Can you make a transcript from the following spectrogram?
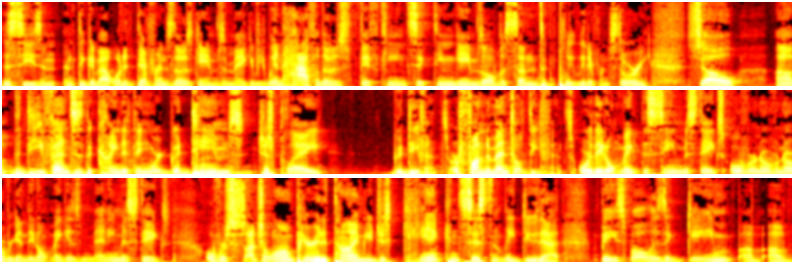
this season and think about what a difference those games would make. If you win half of those 15, 16 games, all of a sudden it's a completely different story. So, um, the defense is the kind of thing where good teams just play good defense or fundamental defense, or they don't make the same mistakes over and over and over again. They don't make as many mistakes over such a long period of time. You just can't consistently do that. Baseball is a game of, of,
